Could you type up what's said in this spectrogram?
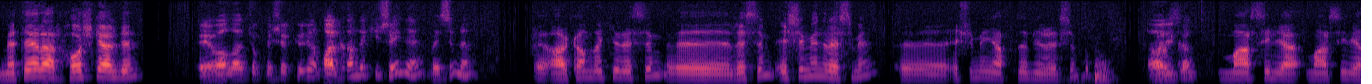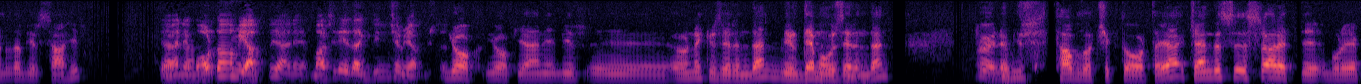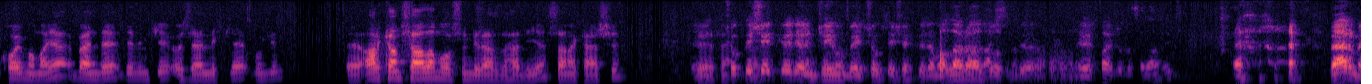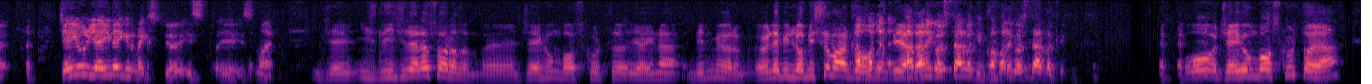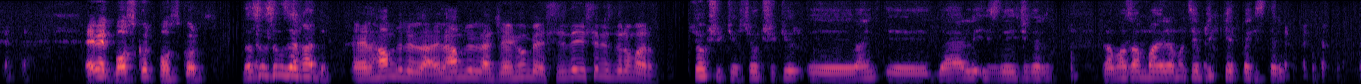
Mete Yarar hoş geldin. Eyvallah çok teşekkür ediyorum. Arkandaki şey ne? Resim ne? E, arkamdaki resim e, resim eşimin resmi. E, eşimin yaptığı bir resim. Harika. Burası Marsilya Marsilya'da bir sahil. Yani Efendim. orada mı yaptı yani? Marsilya'da gidince mi yapmıştı? Yok yok yani bir e, örnek üzerinden bir demo üzerinden böyle bir tablo çıktı ortaya. Kendisi ısrar etti buraya koymamaya. Ben de dedim ki özellikle bugün e, arkam sağlam olsun biraz daha diye sana karşı. Evet, efendim. çok teşekkür ederim Ceyhun Bey. Çok teşekkür ederim. Allah razı olsun diyorum. Evet başladı. Selam Verme. Ceyhun yayına girmek istiyor İs- e, İsmail. Ce- izleyicilere soralım. E, Ceyhun Bozkurt'u yayına bilmiyorum. Öyle bir lobisi vardı onun Kafanı, bir kafanı ara. göster bakayım. Kafanı göster bakayım. O Ceyhun Bozkurt o ya. Evet Bozkurt, Bozkurt. Nasılsınız efendim? Elhamdülillah, elhamdülillah. Ceyhun Bey, siz de iyisinizdir umarım. Çok şükür, çok şükür. Ee, ben e, değerli izleyicilerin Ramazan bayramı tebrik etmek isterim.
